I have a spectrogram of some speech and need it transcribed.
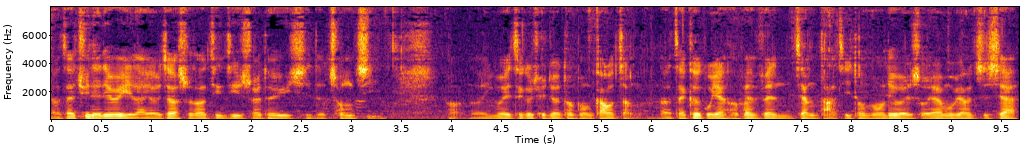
啊，在去年六月以来，油价受到经济衰退预期的冲击。啊，那因为这个全球通膨高涨，那在各国央行纷纷将打击通膨列为首要目标之下，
